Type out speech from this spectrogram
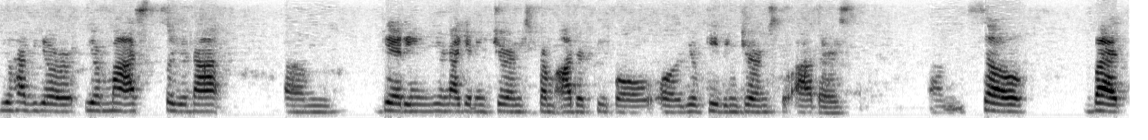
you have your your mask so you're not um, getting you're not getting germs from other people or you're giving germs to others. Um, so, but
